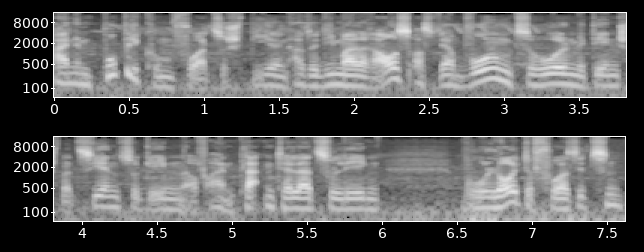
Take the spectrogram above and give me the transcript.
einem Publikum vorzuspielen, also die mal raus aus der Wohnung zu holen, mit denen spazieren zu gehen, auf einen Plattenteller zu legen, wo Leute vorsitzen,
